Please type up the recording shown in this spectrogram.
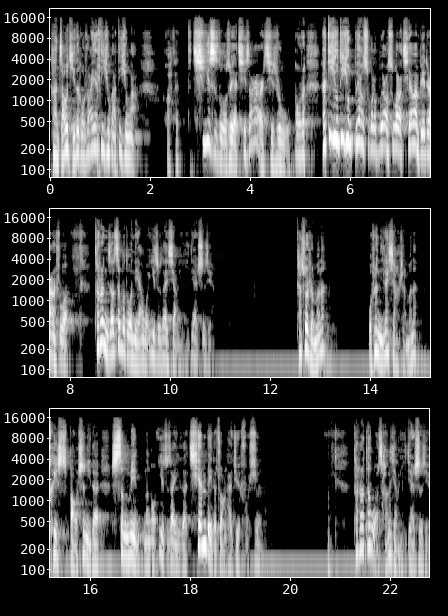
很着急的跟我说：“哎呀，弟兄啊，弟兄啊，哇，他七十多岁啊，七十二、七十五，跟我说，哎，弟兄弟兄，不要说了，不要说了，千万别这样说。”他说：“你知道这么多年，我一直在想一件事情。”他说什么呢？我说你在想什么呢？可以保持你的生命能够一直在一个谦卑的状态去服侍呢？他说：“但我常想一件事情。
